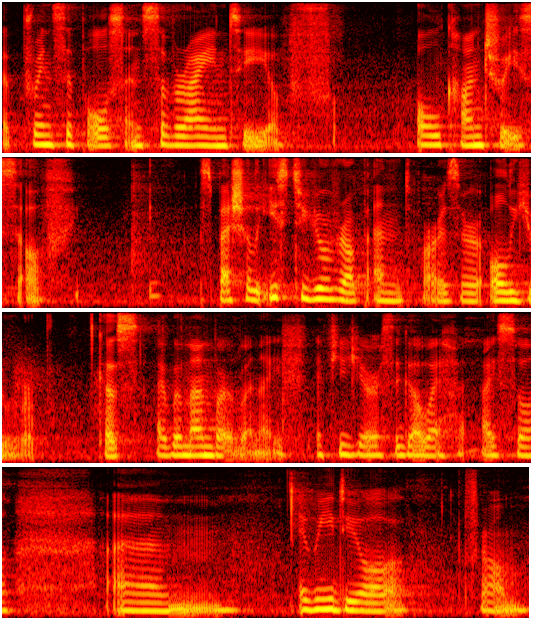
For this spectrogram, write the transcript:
uh, principles and sovereignty of all countries of especially East Europe and further all Europe. Because I remember when I, a few years ago, I, I saw um, a video from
